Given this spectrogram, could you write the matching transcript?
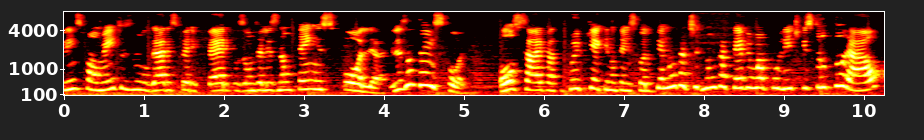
Principalmente nos lugares periféricos, onde eles não têm escolha. Eles não têm escolha. Ou saiba, por que, que não tem escolha? Porque nunca, nunca teve uma política estrutural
